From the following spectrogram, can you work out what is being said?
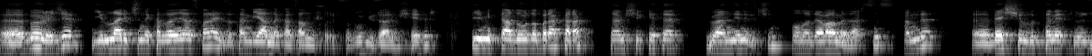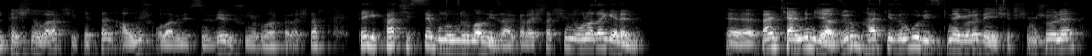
E, böylece yıllar içinde kazanacağınız parayı zaten bir anda kazanmış oluyorsunuz. Bu güzel bir şeydir. Bir miktar da orada bırakarak hem şirkete güvendiğiniz için ona devam edersiniz. Hem de 5 yıllık temettünüzü peşin olarak şirketten almış olabilirsiniz diye düşünüyorum arkadaşlar. Peki kaç hisse bulundurmalıyız arkadaşlar? Şimdi ona da gelelim. E, ben kendimce yazıyorum. Herkesin bu riskine göre değişir. Şimdi şöyle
